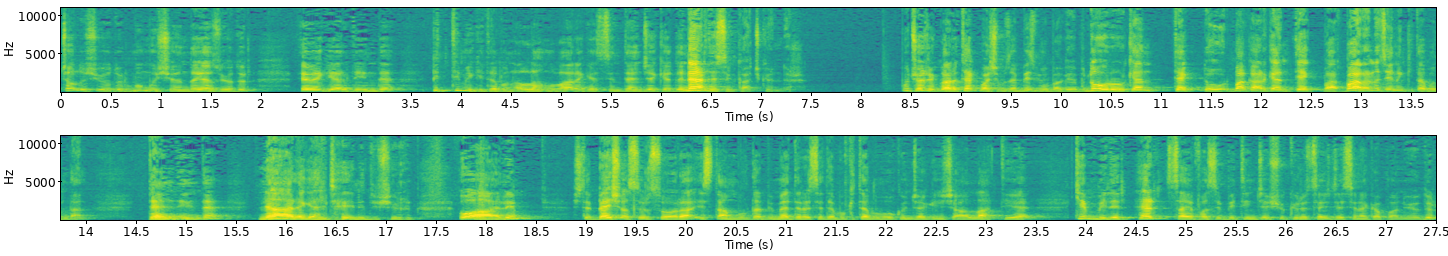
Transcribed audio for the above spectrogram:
çalışıyordur, mum ışığında yazıyordur. Eve geldiğinde bitti mi kitabın Allah mübarek etsin denecek da neredesin kaç gündür? Bu çocukları tek başımıza biz mi bakıyoruz? Doğururken tek doğur, bakarken tek var. Bana ne senin kitabından dendiğinde ne hale geleceğini düşünün. O alim işte beş asır sonra İstanbul'da bir medresede bu kitabı okunacak inşallah diye kim bilir her sayfası bitince şükür secdesine kapanıyordur.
